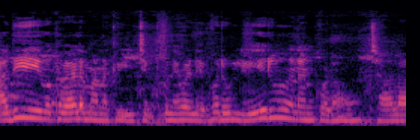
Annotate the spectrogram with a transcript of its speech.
అది ఒకవేళ మనకి చెప్పుకునే వాళ్ళు ఎవ్వరూ లేరు అని అనుకోవడం చాలా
